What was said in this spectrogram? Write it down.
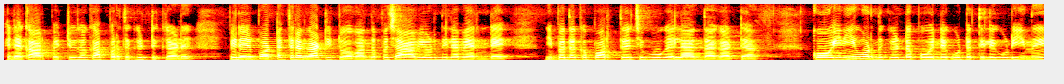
പിന്നെ കാർപ്പറ്റും ഇതൊക്കെ അപ്പുറത്തേക്ക് ഇട്ടിക്കാണ്. പിന്നെ ഒരു പൊട്ടത്തരം കാട്ടിട്ടോ വന്നപ്പോൾ ചാവി ഓടുന്നില്ല പേരന്റെ. ഇനിയിപ്പോൾ ഇതൊക്കെ പുറത്ത് വെച്ച് പോകല്ല എന്താ കാട്ടുക? കോയിനെയും കൊടുന്നിട്ടുണ്ടപ്പോൾ എന്റെ കൂട്ടത്തിൽ കുടിയിൽ നിന്ന്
